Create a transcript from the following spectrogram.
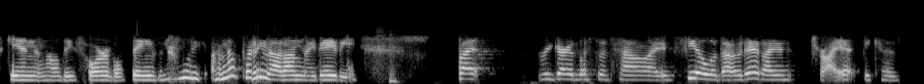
skin and all these horrible things. And I'm like, I'm not putting that on my baby. but regardless of how I feel about it, I try it because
